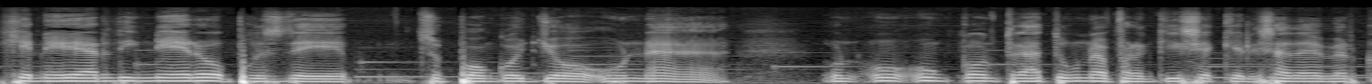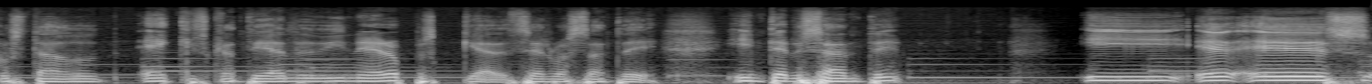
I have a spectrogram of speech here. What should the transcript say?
generar dinero pues de supongo yo una un, contrato, una franquicia que les ha de haber costado X cantidad de dinero, pues que ha de ser bastante interesante Y e, es,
